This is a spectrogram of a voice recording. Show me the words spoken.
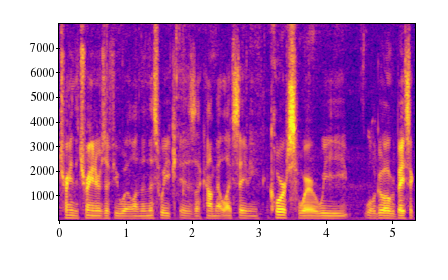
trained the trainers, if you will. And then this week is a combat life-saving course where we will go over basic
